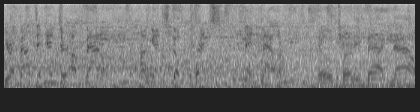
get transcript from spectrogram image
You're about to enter a battle against the Prince, Finn Balor. No turning back now.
